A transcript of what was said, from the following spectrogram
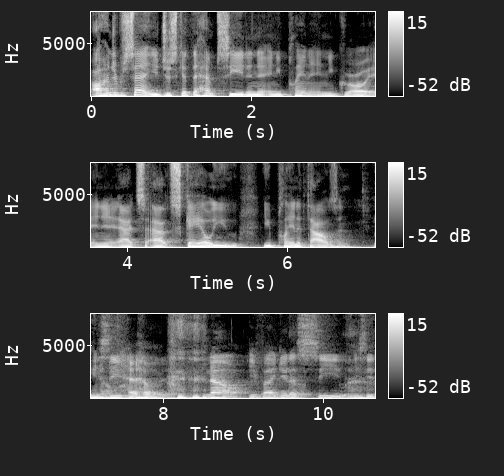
A hundred percent. You just get the hemp seed and, and you plant it and you grow it and it at at scale you you plant a thousand. You, You know. see, Hell yeah. now if I get a seed, is it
